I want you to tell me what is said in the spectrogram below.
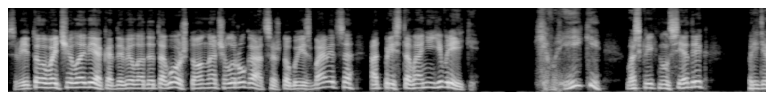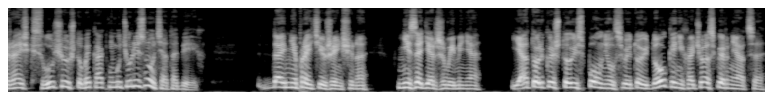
Святого человека довела до того, что он начал ругаться, чтобы избавиться от приставаний еврейки». «Еврейки?» — воскликнул Седрик, придираясь к случаю, чтобы как-нибудь улизнуть от обеих. «Дай мне пройти, женщина. Не задерживай меня. Я только что исполнил святой долг и не хочу оскверняться».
